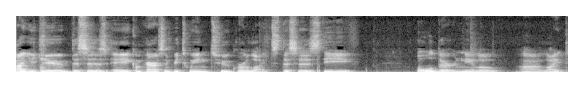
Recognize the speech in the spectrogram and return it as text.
Hi YouTube, this is a comparison between two grow lights. This is the older Niello uh, light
